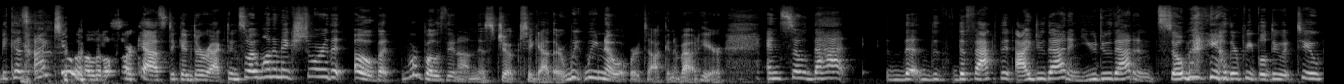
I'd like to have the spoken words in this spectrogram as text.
because I too am a little sarcastic and direct and so I want to make sure that oh but we're both in on this joke together. We we know what we're talking about here. And so that the, the, the fact that I do that and you do that and so many other people do it too,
